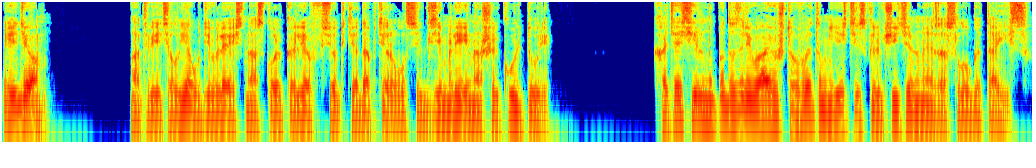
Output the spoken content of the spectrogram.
«Идем», — ответил я, удивляясь, насколько Лев все-таки адаптировался к земле и нашей культуре. Хотя сильно подозреваю, что в этом есть исключительная заслуга Таис.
